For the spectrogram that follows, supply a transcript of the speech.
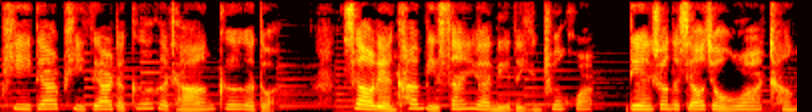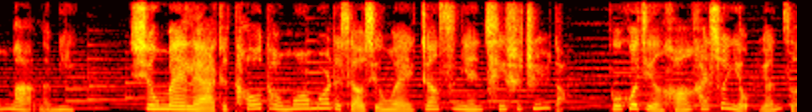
屁颠儿屁颠儿的，哥哥长哥哥短，笑脸堪比三月里的迎春花，脸上的小酒窝盛满了蜜。兄妹俩这偷偷摸摸的小行为，张思年其实知道。不过景航还算有原则，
